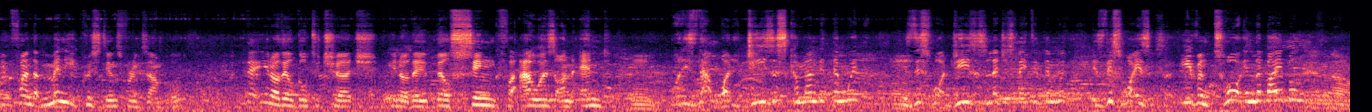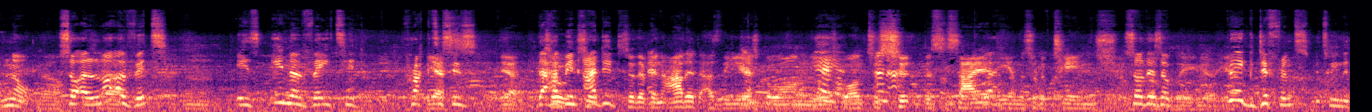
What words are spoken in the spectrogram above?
you'll find that many Christians, for example, they, you know, they'll go to church. You know, they they'll sing for hours on end. Mm. What is that? What Jesus commanded them with? Is this what Jesus legislated them with? Is this what is even taught in the Bible? no, no. no. So a lot Yeah. of it is innovated practices yeah. that So- have been so- added. So they've been added as the years Yeah. go on, the Yeah, years yeah. go on to And I- suit the society and the sort of change. So there's a the- uh, yeah. big difference between the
